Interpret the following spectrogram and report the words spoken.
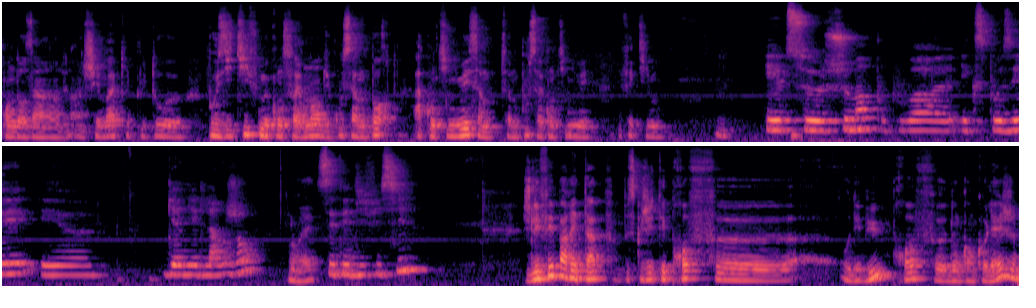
rentre dans un, un schéma qui est plutôt euh, positif me concernant. Du coup, ça me porte à continuer, ça me, ça me pousse à continuer, effectivement. Et ce chemin pour pouvoir euh, exposer et euh, gagner de l'argent, Ouais. c'était difficile? Je l'ai fait par étapes parce que j'étais prof euh, au début, prof donc en collège.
